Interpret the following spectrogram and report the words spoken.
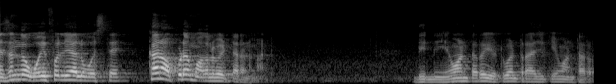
నిజంగా వైఫల్యాలు వస్తే కానీ అప్పుడే మొదలుపెట్టారనమాట దీన్ని ఏమంటారో ఎటువంటి రాజకీయం అంటారో?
